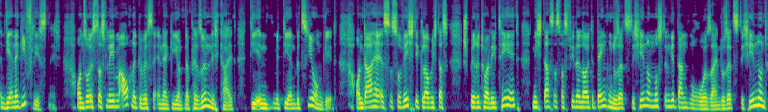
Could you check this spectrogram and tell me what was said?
die Energie fließt nicht. Und so ist das Leben auch eine gewisse Energie und eine Persönlichkeit, die in, mit dir in Beziehung geht. Und daher ist es so wichtig, glaube ich, dass Spiritualität nicht das ist, was viele Leute denken. Du setzt dich hin und musst in Gedankenruhe sein. Du setzt dich hin und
